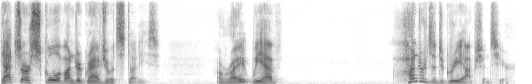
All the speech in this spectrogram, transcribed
That's our School of Undergraduate Studies. All right? We have hundreds of degree options here.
